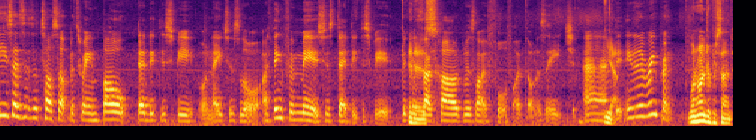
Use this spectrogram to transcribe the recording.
He says it's a toss up between Bolt, Deadly Dispute, or Nature's Lore. I think for me it's just Deadly Dispute because that card was like four or five dollars each and Yeah. it needed a reprint. one hundred percent.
